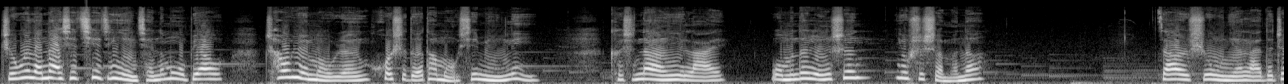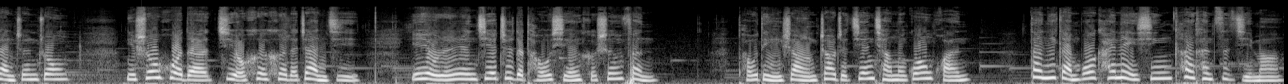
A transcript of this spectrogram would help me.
只为了那些切近眼前的目标，超越某人或是得到某些名利。可是那样一来，我们的人生又是什么呢？在二十五年来的战争中。你收获的既有赫赫的战绩，也有人人皆知的头衔和身份，头顶上罩着坚强的光环，但你敢拨开内心看看自己吗？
